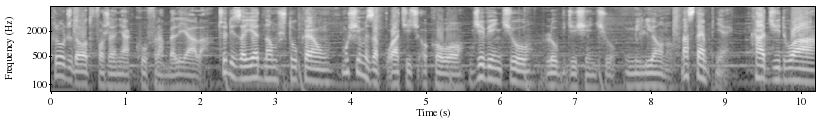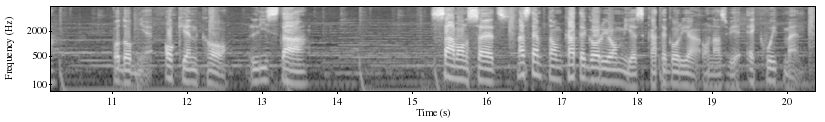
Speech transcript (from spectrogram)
klucz do otworzenia kufra Beliala. Czyli za jedną sztukę musimy zapłacić około 9 lub 10 milionów. Następnie kadzidła, podobnie okienko, lista, Summon Sets. Następną kategorią jest kategoria o nazwie Equipment,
